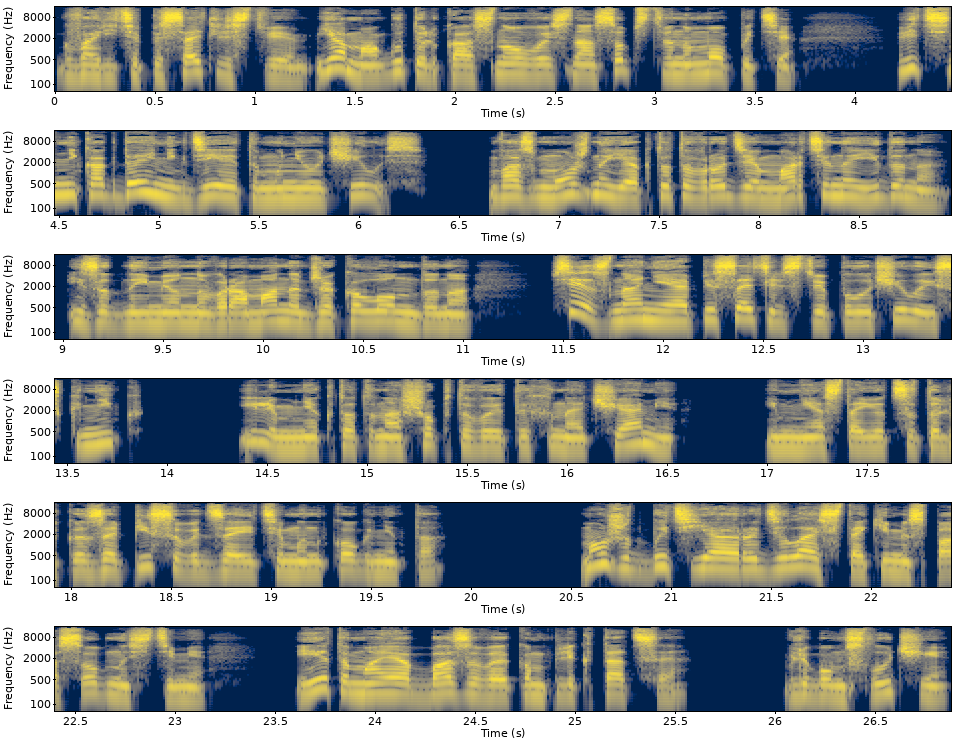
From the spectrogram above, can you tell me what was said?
Говорить о писательстве я могу только основываясь на собственном опыте, ведь никогда и нигде этому не училась. Возможно, я кто-то вроде Мартина Идена из одноименного романа Джека Лондона. Все знания о писательстве получила из книг, или мне кто-то нашептывает их ночами, и мне остается только записывать за этим инкогнито. Может быть, я родилась с такими способностями — и это моя базовая комплектация. В любом случае,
